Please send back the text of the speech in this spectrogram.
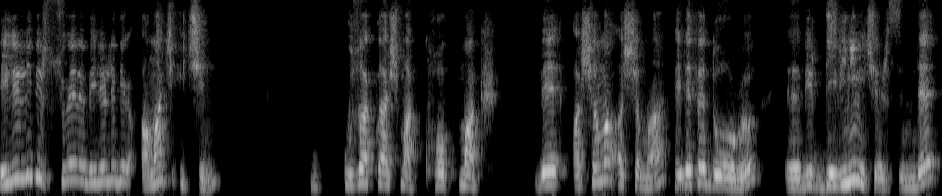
belirli bir süre ve belirli bir amaç için uzaklaşmak, kopmak ve aşama aşama hedefe doğru bir devinim içerisinde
